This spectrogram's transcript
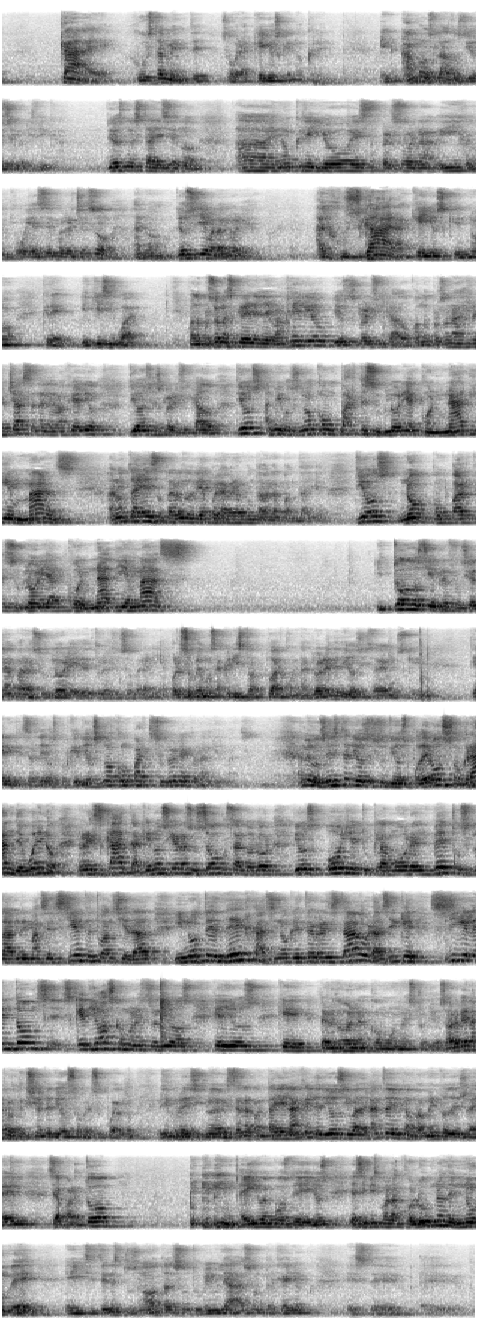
cae justamente sobre aquellos que no creen. En ambos lados Dios se glorifica. Dios no está diciendo, ay, no creyó esa persona, híjole, ¿qué voy a hacer? Me rechazó. Ah, no, Dios se lleva la gloria al juzgar a aquellos que no creen. Y aquí es igual. Cuando personas creen en el Evangelio, Dios es glorificado. Cuando personas rechazan el Evangelio, Dios es glorificado. Dios, amigos, no comparte su gloria con nadie más. Anota eso, tal vez lo debería haber apuntado en la pantalla. Dios no comparte su gloria con nadie más. Y todo siempre funciona para su gloria y dentro de su soberanía. Por eso vemos a Cristo actuar con la gloria de Dios y sabemos que tiene que ser Dios, porque Dios no comparte su gloria con alguien más. Amigos, este Dios es un Dios poderoso, grande, bueno, rescata, que no cierra sus ojos al dolor. Dios oye tu clamor, Él ve tus lágrimas, Él siente tu ansiedad y no te deja, sino que te restaura. Así que síguele entonces, que Dios como nuestro Dios, que Dios que perdona como nuestro Dios. Ahora ve la protección de Dios sobre su pueblo. Versículo 19, está en la pantalla. El ángel de Dios iba delante del campamento de Israel, se apartó e iba en pos de ellos, y asimismo la columna de nube, y si tienes tus notas o tu Biblia, haz un pequeño este,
